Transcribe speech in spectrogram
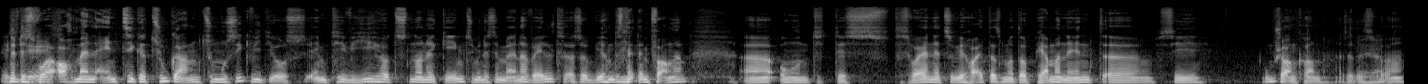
Ja, das war auch mein einziger Zugang zu Musikvideos. MTV hat es noch nicht gegeben, zumindest in meiner Welt. Also wir haben das nicht empfangen. Äh, Und das, das war ja nicht so wie heute, dass man da permanent äh, sie umschauen kann. Also das Ja. war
